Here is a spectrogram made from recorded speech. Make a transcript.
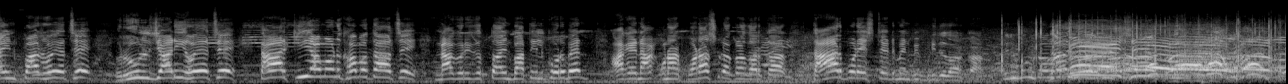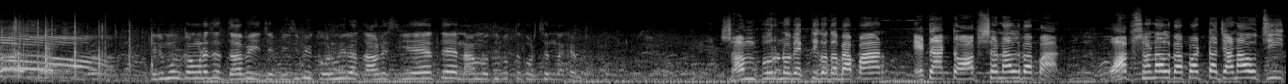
আইন পাস হয়েছে রুল জারি হয়েছে তার কি এমন ক্ষমতা আছে? নাগরিকত্ব আইন বাতিল করবেন আগে না ওনার পড়াশোনা করা দরকার তারপরে স্টেটমেন্ট বিবৃতি দরকার। তৃণমূল তৃণমূল কংগ্রেসের দাবি যে বিজেপি কর্মীরা তাহলে সিএতে নাম নথিভুক্ত করছেন না কেন? সম্পূর্ণ ব্যক্তিগত ব্যাপার এটা একটা অপশনাল ব্যাপার। অপশনাল ব্যাপারটা জানা উচিত।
